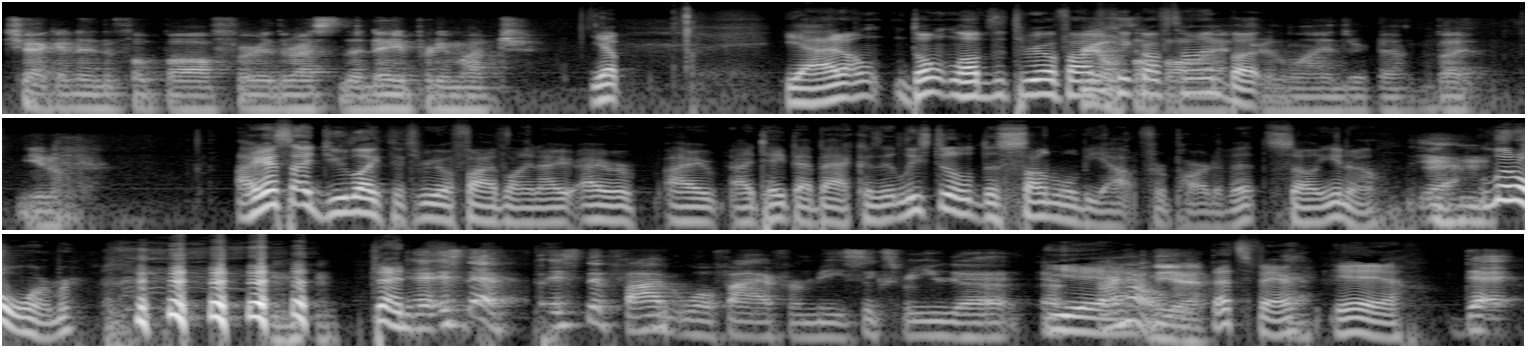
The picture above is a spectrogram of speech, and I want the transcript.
checking into football for the rest of the day, pretty much. Yep. Yeah, I don't don't love the 305 Real kickoff time, but the Lions are done. But you know, I guess I do like the 305 line. I I I, I take that back because at least it'll, the sun will be out for part of it, so you know Yeah. a Mhm. little warmer. Mhm. then Yeah, it's that. It's the five. Well, five for me, six for you guys. Or- or Yeah. no, yeah, that's fair. Yeah, yeah. that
